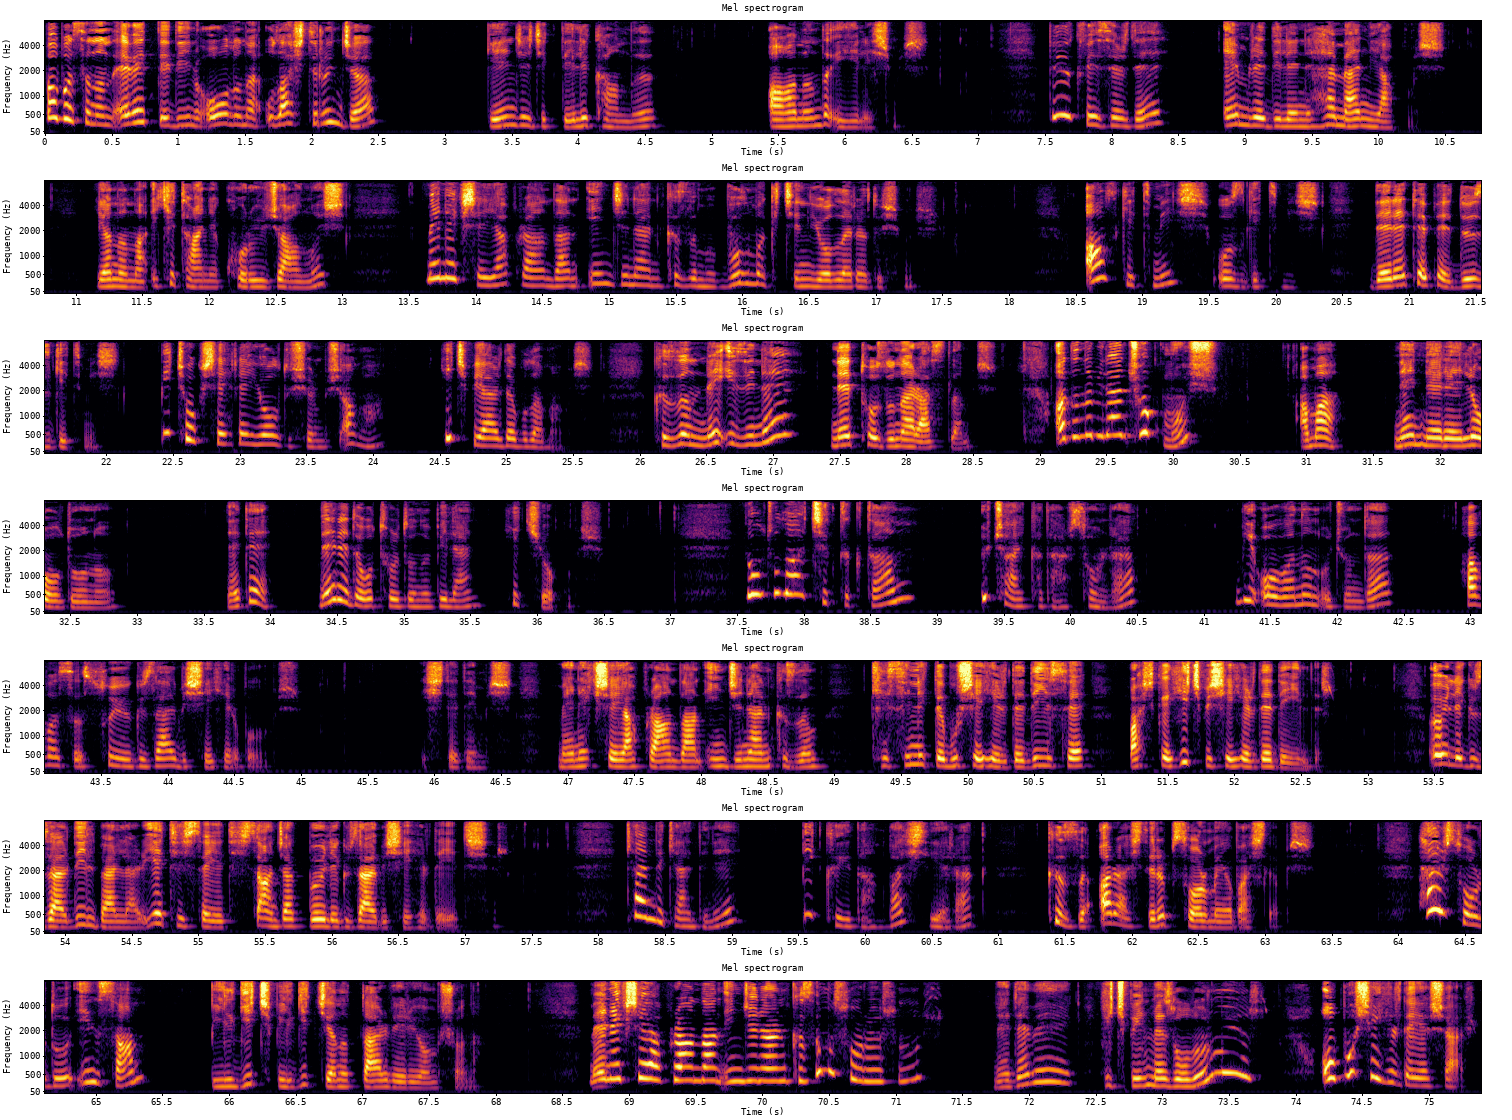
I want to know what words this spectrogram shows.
Babasının evet dediğini oğluna ulaştırınca gencecik delikanlı anında iyileşmiş. Büyük vezir de emredileni hemen yapmış. Yanına iki tane koruyucu almış, menekşe yaprağından incinen kızımı bulmak için yollara düşmüş. Az gitmiş, uz gitmiş, dere tepe düz gitmiş. Birçok şehre yol düşürmüş ama hiçbir yerde bulamamış. Kızın ne izine ne tozuna rastlamış. Adını bilen çokmuş ama ne nereli olduğunu ne de nerede oturduğunu bilen hiç yokmuş. Yolculuğa çıktıktan üç ay kadar sonra bir ovanın ucunda havası suyu güzel bir şehir bulmuş. İşte demiş menekşe yaprağından incinen kızım kesinlikle bu şehirde değilse başka hiçbir şehirde değildir. Öyle güzel dilberler yetişse yetişse ancak böyle güzel bir şehirde yetişir. Kendi kendine bir kıyıdan başlayarak kızı araştırıp sormaya başlamış. Her sorduğu insan bilgiç bilgiç yanıtlar veriyormuş ona. Menekşe yaprağından incinen kızı mı soruyorsunuz? Ne demek? Hiç bilmez olur muyuz? O bu şehirde yaşar.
